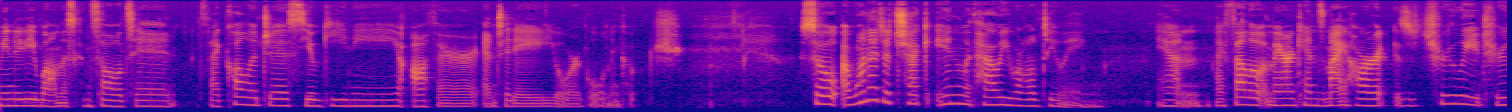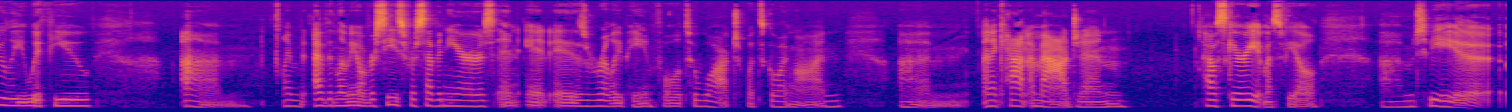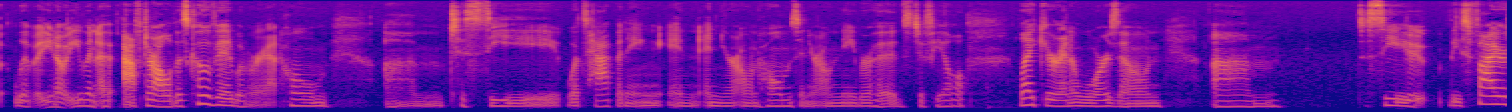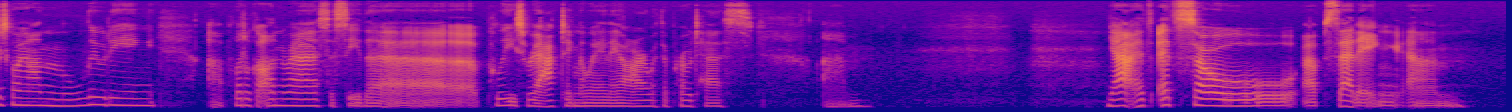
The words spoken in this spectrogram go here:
community wellness consultant, psychologist, yogini, author, and today your golden coach. So, I wanted to check in with how you are all doing. And my fellow Americans, my heart is truly, truly with you. Um, i have been living overseas for seven years, and it is really painful to watch what's going on. Um, and I can't imagine how scary it must feel um, to be uh, live. You know, even after all of this COVID, when we're at home, um, to see what's happening in in your own homes, in your own neighborhoods, to feel like you're in a war zone. Um, to see these fires going on, looting, uh, political unrest, to see the police reacting the way they are with the protests. Um, yeah, it's it's so upsetting. Um,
